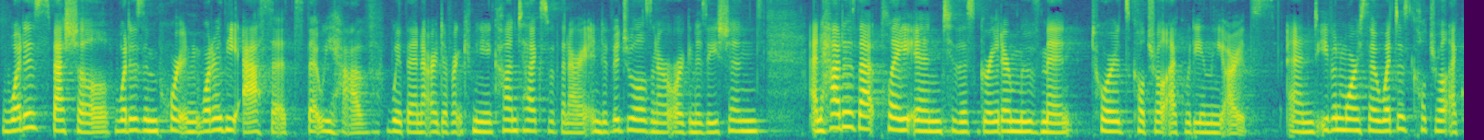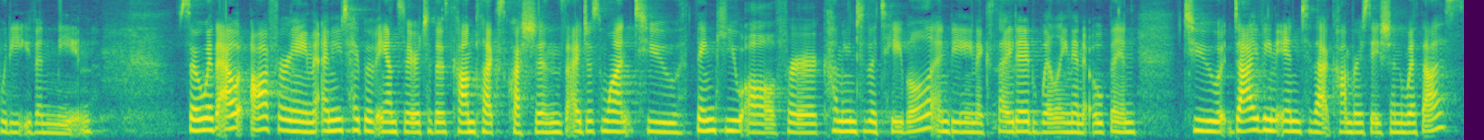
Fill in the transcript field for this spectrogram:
what is special, what is important, what are the assets that we have within our different community contexts, within our individuals and our organizations, and how does that play into this greater movement towards cultural equity in the arts? And even more so, what does cultural equity even mean? So without offering any type of answer to those complex questions, I just want to thank you all for coming to the table and being excited, willing, and open to diving into that conversation with us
